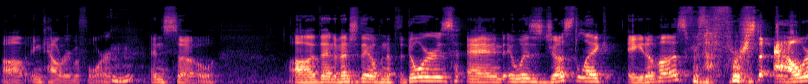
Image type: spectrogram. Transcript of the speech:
uh, in Calgary before. And so uh, then eventually they opened up the doors and it was just like eight of us for the first hour.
